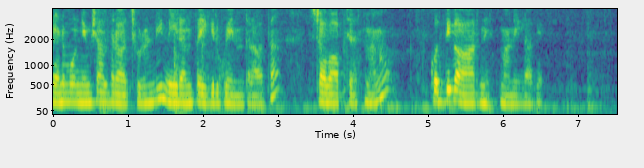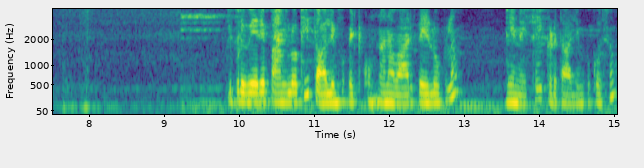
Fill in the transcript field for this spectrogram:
రెండు మూడు నిమిషాల తర్వాత చూడండి నీరంతా ఎగిరిపోయిన తర్వాత స్టవ్ ఆఫ్ చేస్తున్నాను. కొద్దిగా ఆరనిస్తున్నాను ఇలాగే. ఇప్పుడు వేరే పాన్లోకి తాలింపు పెట్టుకుంటున్నాను అవి ఆరిపోయే లోపల. నేనైతే ఇక్కడ తాలింపు కోసం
